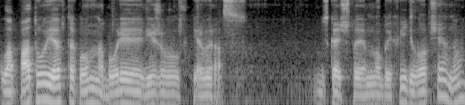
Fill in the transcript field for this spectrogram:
Лопату я в таком наборе вижу в первый раз. Не сказать, что я много их видел вообще, но...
